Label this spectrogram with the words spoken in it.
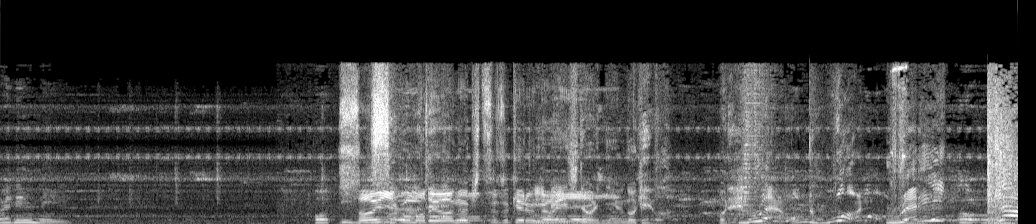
Pwede yun eh. 最後まであがき続けるがいいイメージ通りに動けよ俺 Round 1 Ready? Uh -oh. Go!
